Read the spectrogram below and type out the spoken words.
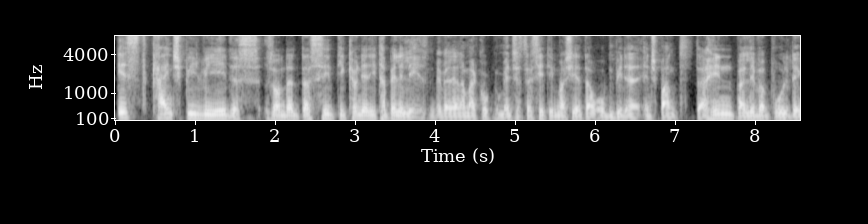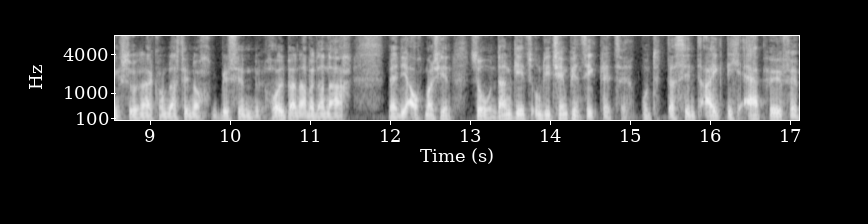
ist kein Spiel wie jedes, sondern das sind, die können ja die Tabelle lesen. Wir werden ja mal gucken. Manchester City marschiert da oben wieder entspannt dahin. Bei Liverpool denkst du, na komm, lass den noch ein bisschen holpern, aber danach werden die auch marschieren. So, und dann geht's um die Champions League Plätze. Und das sind eigentlich Erbhöfe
